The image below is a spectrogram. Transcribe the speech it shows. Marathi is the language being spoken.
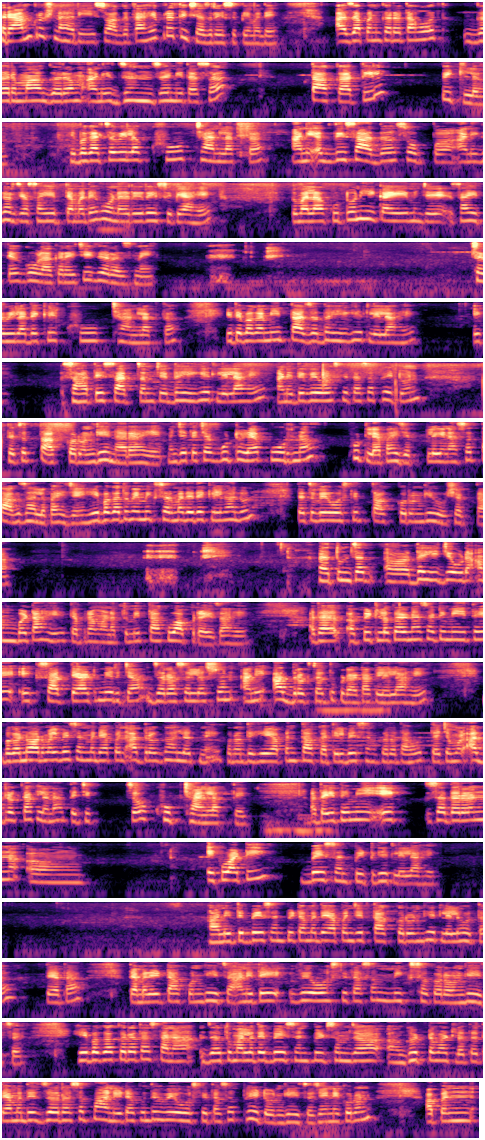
रामकृष्ण हरी स्वागत आहे प्रतीक्षाच रेसिपीमध्ये. आज आपण करत आहोत गरमागरम आणि झणझणीत असं ताकातील पिठलं. हे बघा चवीला खूप छान लागतं आणि अगदी साधं सोपं आणि घरच्या साहित्यामध्ये होणारी रेसिपी आहे. तुम्हाला कुठूनही काही म्हणजे साहित्य गोळा करायची गरज नाही. चवीला देखील खूप छान लागतं. इथे बघा मी ताजं दही घेतलेलं आहे. सहा ते सात चमचे दही घेतलेलं आहे आणि ते व्यवस्थित असं फेटून त्याचं ताक करून घेणार आहे. म्हणजे त्याच्या गुठळ्या पूर्ण फुटल्या पाहिजेत. प्लेन असं ताक झालं पाहिजे. हे बघा तुम्ही मिक्सरमध्ये देखील घालून त्याचं व्यवस्थित ताक करून घेऊ शकता. तुमचं दही जेवढं आंबट आहे त्या प्रमाणात तुम्ही ताक वापरायचं आहे. आता पिठलं करण्यासाठी मी इथे एक सात ते आठ मिरच्या जरासं लसूण आणि अद्रकचा तुकडा टाकलेला आहे. बघा नॉर्मल बेसनमध्ये आपण अद्रक घालत नाही परंतु हे आपण ताकातील बेसन करत आहोत. त्याच्यामुळे अद्रक टाकलं ना त्याची चव खूप छान लागते. आता इथे मी एक साधारण एक वाटी बेसन पीठ घेतलेलं आहे. आणि ते बेसन पिठामध्ये आपण जे ताक करून घेतलेलं होतं ते आता त्यामध्ये टाकून घ्यायचं आणि ते व्यवस्थित असं मिक्स करून घ्यायचं. आहे हे बघा करत असताना जर तुम्हाला ते बेसन पीठ समजा घट्ट म्हटलं तर त्यामध्ये जर असं पाणी टाकून ते व्यवस्थित असं फेटवून घ्यायचं जेणेकरून आपण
